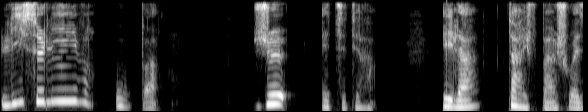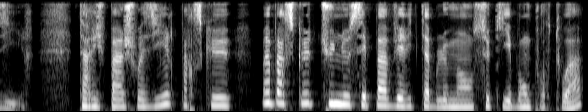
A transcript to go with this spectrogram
lis ce livre ou pas? Je etc. Et là, t'arrives pas à choisir. T'arrives pas à choisir parce que, ben parce que tu ne sais pas véritablement ce qui est bon pour toi,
